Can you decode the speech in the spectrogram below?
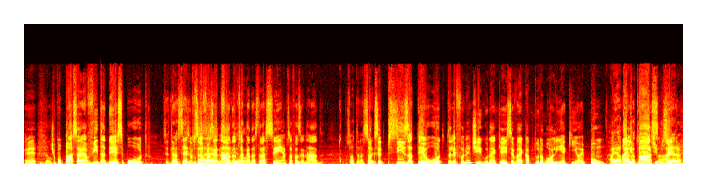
É, Rapidão. tipo, passa a vida desse pro outro. Você Você transfere não tudo. precisa Ah, é? fazer Não nada, não sabia, precisa não. cadastrar senha, não precisa fazer nada. Só transfere. Só que você precisa ter o outro telefone antigo, né? Que aí você vai, captura a bolinha aqui, ó, e pum. Aí apaga Aí ele tudo do passa. antigo, aí,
